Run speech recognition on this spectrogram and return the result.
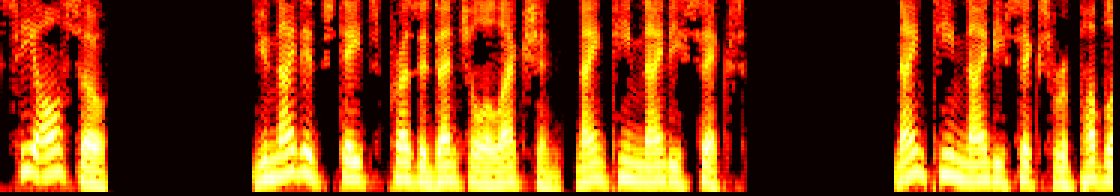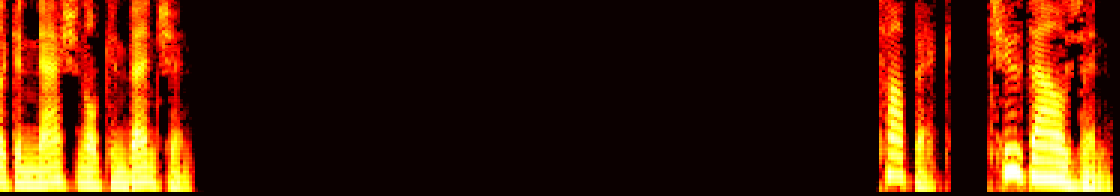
See also United States presidential election, 1996 1996 Republican National Convention Topic 2000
